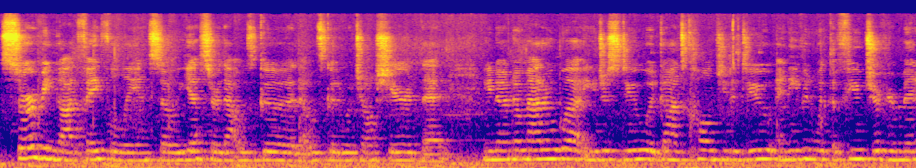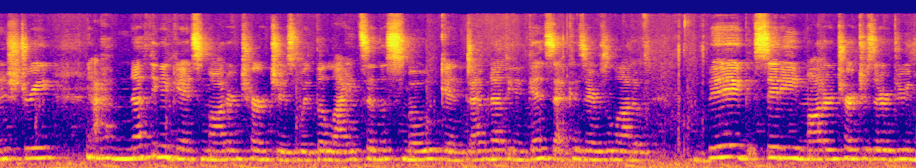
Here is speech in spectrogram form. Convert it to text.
serving God faithfully. And so, yes, sir, that was good. That was good what y'all shared that, you know, no matter what, you just do what God's called you to do. And even with the future of your ministry, I have nothing against modern churches with the lights and the smoke. And I have nothing against that because there's a lot of big city modern churches that are doing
